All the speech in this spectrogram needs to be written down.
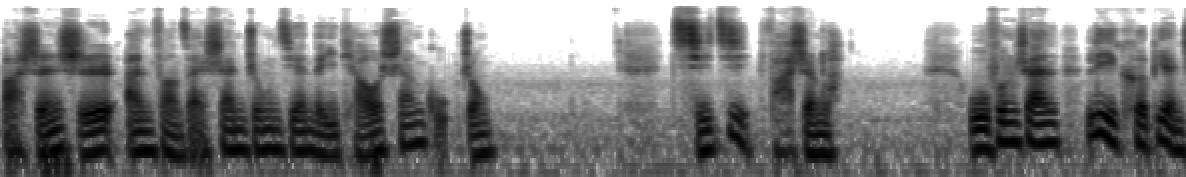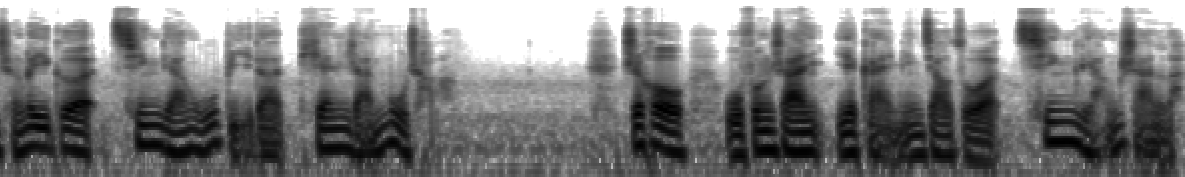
把神石安放在山中间的一条山谷中。奇迹发生了，五峰山立刻变成了一个清凉无比的天然牧场。之后，五峰山也改名叫做清凉山了。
